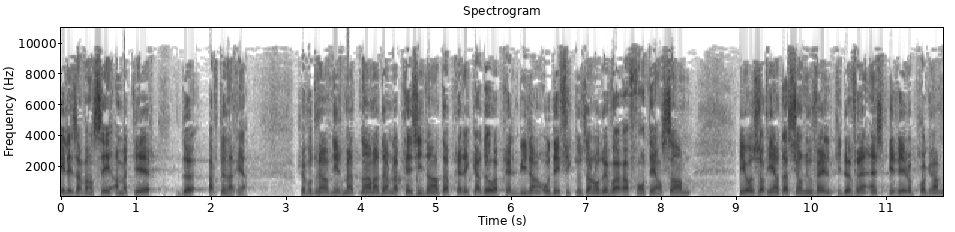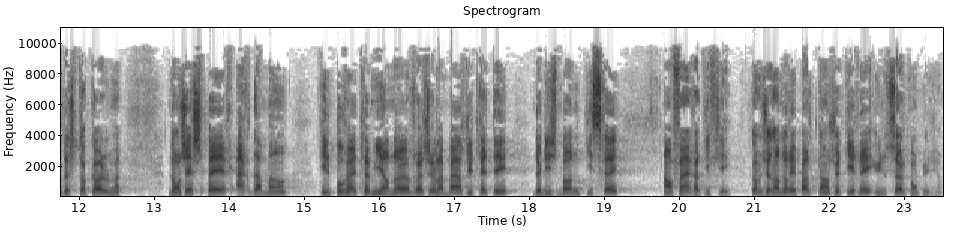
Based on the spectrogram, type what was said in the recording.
et les avancées en matière de partenariat. Je voudrais en venir maintenant, Madame la Présidente, après les cadeaux, après le bilan, aux défis que nous allons devoir affronter ensemble et aux orientations nouvelles qui devraient inspirer le programme de Stockholm, dont j'espère ardemment qu'il pourra être mis en œuvre sur la base du traité de Lisbonne qui serait enfin ratifié. Comme je n'en aurai pas le temps, je tirerai une seule conclusion.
